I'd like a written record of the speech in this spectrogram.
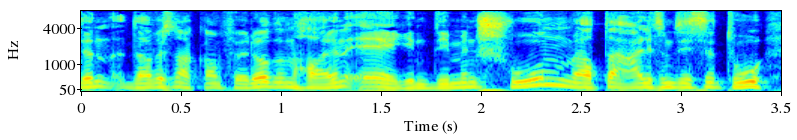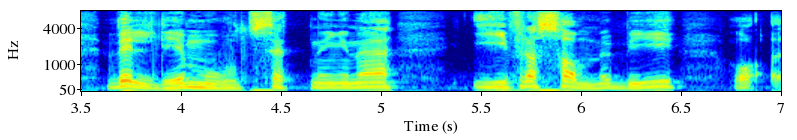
den, det har vi om før, og den har en egen dimensjon med at det er liksom disse to veldige motsetningene fra samme by. Og,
